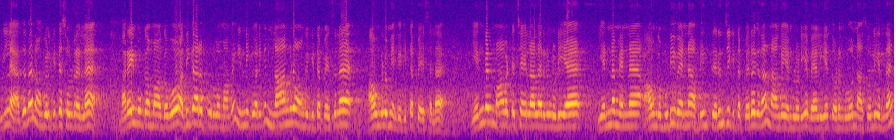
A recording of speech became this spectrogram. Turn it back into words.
இல்லை அதுதான் நான் உங்கள்கிட்ட சொல்கிறேன்ல மறைமுகமாகவோ அதிகாரப்பூர்வமாக இன்னைக்கு வரைக்கும் நாங்களும் அவங்க கிட்ட அவங்களும் எங்க கிட்ட எங்கள் மாவட்ட செயலாளர்களுடைய எண்ணம் என்ன அவங்க முடிவு என்ன அப்படின்னு தெரிஞ்சுக்கிட்ட பிறகு தான் நாங்கள் எங்களுடைய வேலையை தொடங்குவோம்னு நான் சொல்லியிருந்தேன்.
